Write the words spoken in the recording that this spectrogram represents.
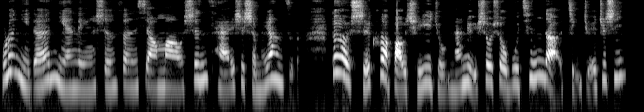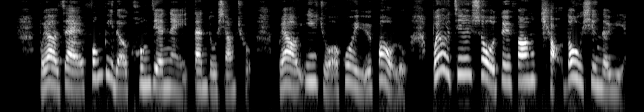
无论你的年龄、身份、相貌、身材是什么样子的，都要时刻保持一种男女授受不亲的警觉之心。不要在封闭的空间内单独相处，不要衣着过于暴露，不要接受对方挑逗性的语言，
